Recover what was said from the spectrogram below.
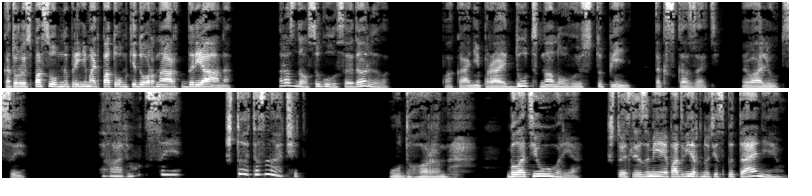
которую способны принимать потомки Дорна Арт-Дариана, раздался голос Эйдарелла. Пока не пройдут на новую ступень, так сказать, эволюции. Эволюции? Что это значит? У Дорна была теория, что если змея подвергнуть испытаниям,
